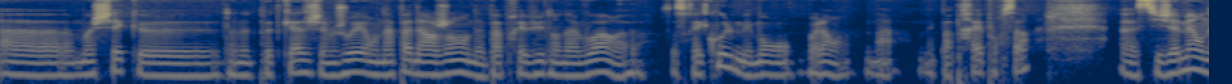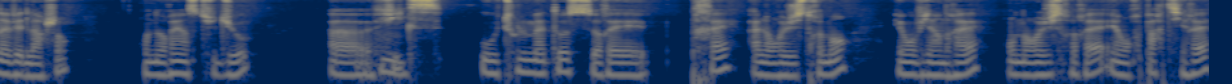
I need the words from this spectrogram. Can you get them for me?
Euh, moi, je sais que dans notre podcast, j'aime jouer. On n'a pas d'argent, on n'a pas prévu d'en avoir. ça serait cool, mais bon, voilà, on n'est pas prêt pour ça. si jamais on avait de l'argent, on aurait un studio hmm. fixe où tout le matos serait prêt à l'enregistrement et on viendrait, on enregistrerait et on repartirait.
